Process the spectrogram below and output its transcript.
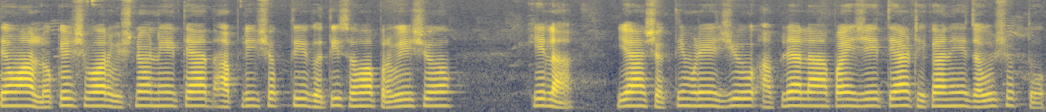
तेव्हा लोकेश्वर विष्णूने त्यात आपली शक्ती गतीसह प्रवेश केला. या शक्तीमुळे जीव आपल्याला पाहिजे त्या ठिकाणी जाऊ शकतो.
